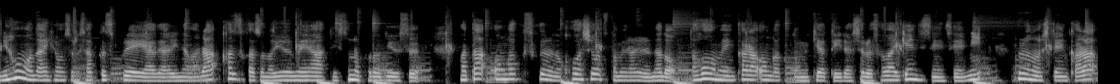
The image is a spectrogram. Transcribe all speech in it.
日本を代表するサックスプレイヤーでありながら、数々の有名アーティストのプロデュース、また音楽スクールの講師を務められるなど、多方面から音楽と向き合っていらっしゃる沢井健二先生に、プロの視点から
